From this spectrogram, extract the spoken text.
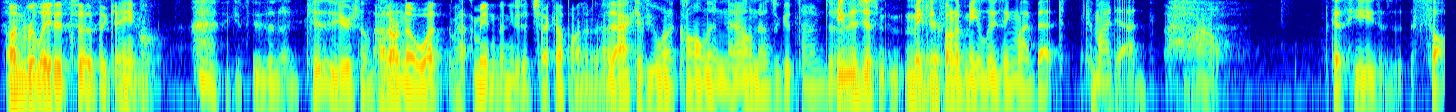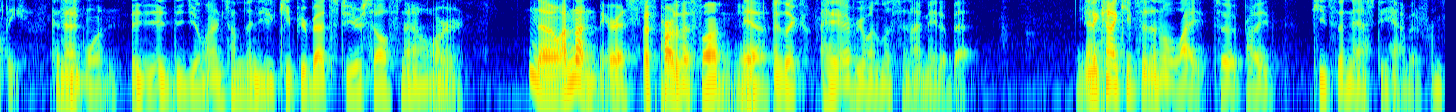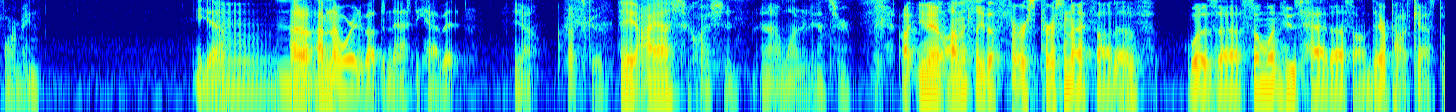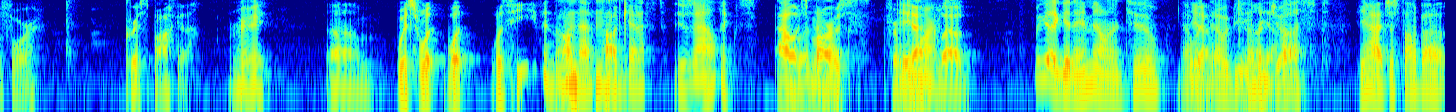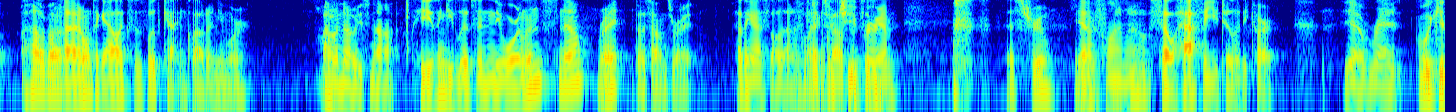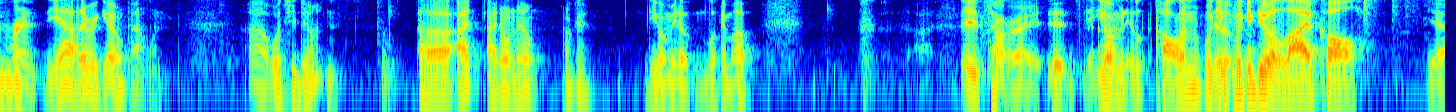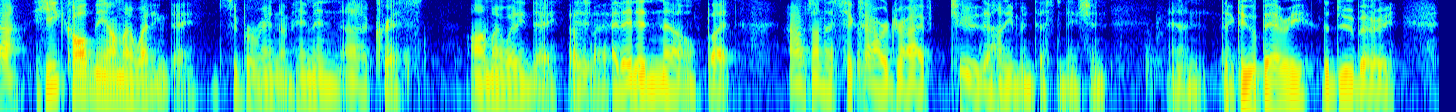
unrelated to the game. He's in a tizzy or something. I don't know what. I mean, I needed to check up on him. Zach, if you want to call in now, now's a good time to. He was just making fun of me losing my bet to my dad wow. because he's salty because he Now- won. Did, did you learn something? Do you keep your bets to yourself now, or No, I'm not embarrassed. That's part of the fun. you know? yeah. it's like, hey, everyone, listen, I made a bet, and it kind of keeps it in the light, so it probably keeps the nasty habit from forming. Yeah. Mm. I don't I'm not worried about the nasty habit. Yeah. that's good. Hey, I asked a question and I want an answer. Uh, you know, honestly, the first person I thought of was uh, someone who's had us on their podcast before, Chris Baca. Right. Which what what was he even on that podcast? It was Alex. Alex was Mars Alex? from Hey, Cat and Cloud. We got to get him on it too. That Yeah. would that would be Oh, yeah. unjust. Yeah, I just thought about. I thought about. I don't think Alex is with Cat and Cloud anymore. oh no, he's not. He I think he lives in New Orleans now, right? That sounds right. I think I saw that on Cat Flights and are Cloud's cheaper. Instagram. That's true. So yeah. fly him out. Sell half a utility cart. Yeah, rent. We can rent Yeah, there we go. that one. Uh, what's he doing? Uh, I I don't know. Okay. Do you want me to look him up? It's all right. It, You want me to call him? We can we can do a live call. yeah, he called me on my wedding day. Super random. Him and uh, Chris on my wedding day. That's they, nice. They didn't know, but I was on a six-hour drive to the honeymoon destination, and The Dewberry. the Dewberry.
